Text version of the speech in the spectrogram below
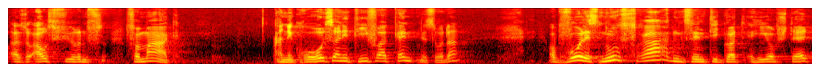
also ausführen vermag. Eine große, eine tiefe Erkenntnis, oder? Obwohl es nur Fragen sind, die Gott Hiob stellt,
